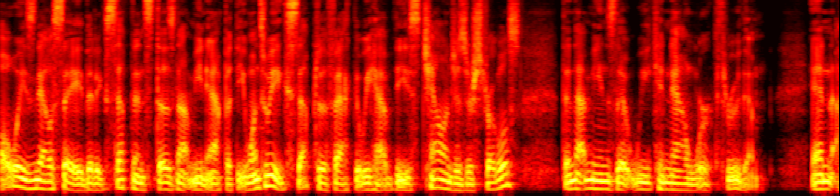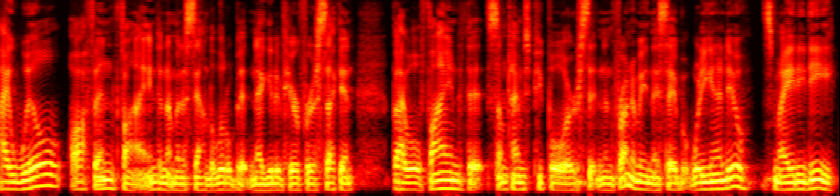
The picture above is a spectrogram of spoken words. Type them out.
always now say that acceptance does not mean apathy. Once we accept the fact that we have these challenges or struggles, then that means that we can now work through them. And I will often find, and I'm going to sound a little bit negative here for a second, but I will find that sometimes people are sitting in front of me and they say, But what are you going to do? It's my ADD.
